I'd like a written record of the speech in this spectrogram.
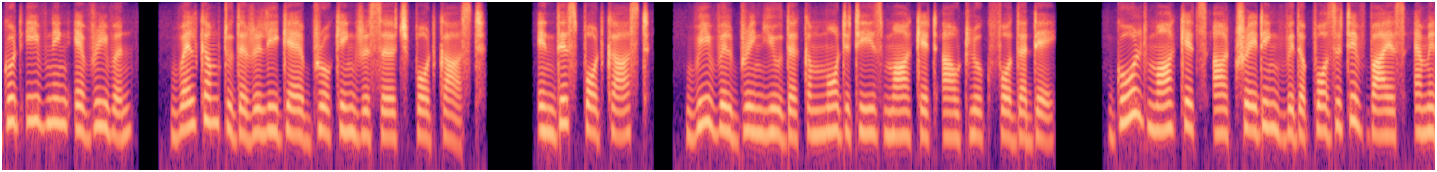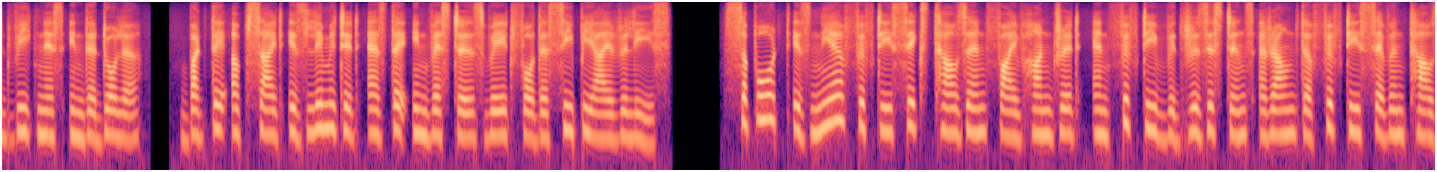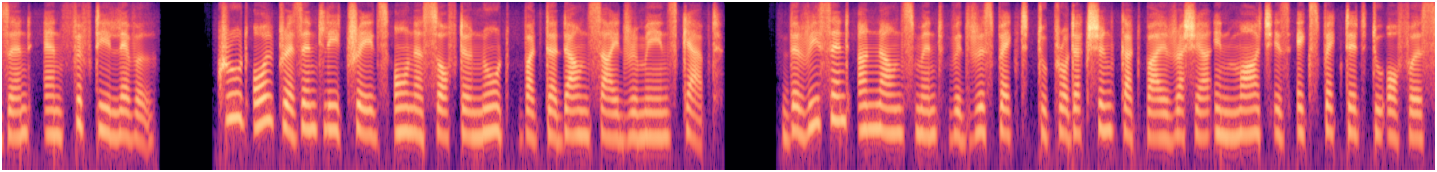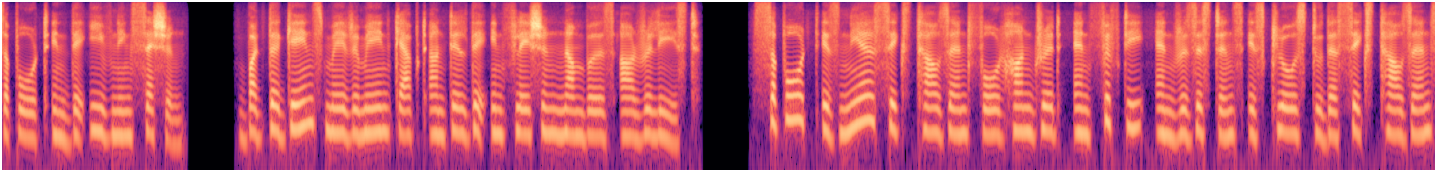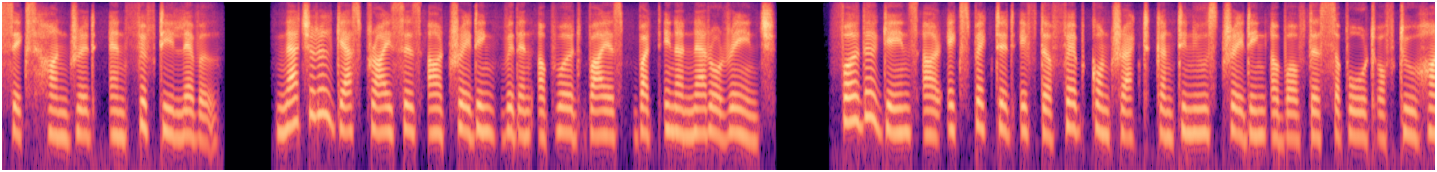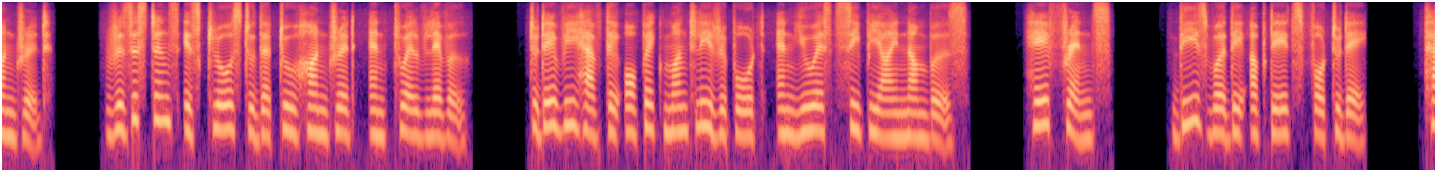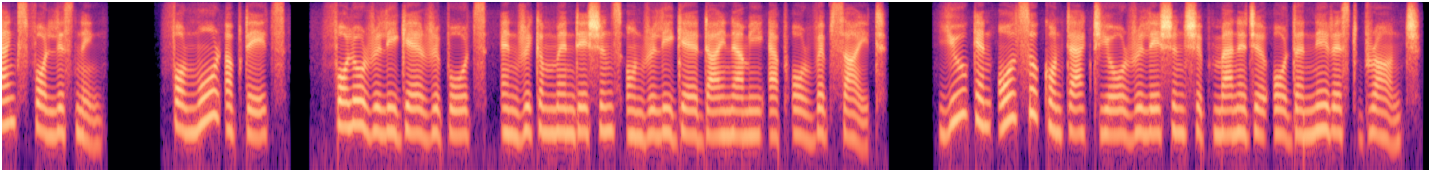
Good evening, everyone. Welcome to the Religare Broking Research Podcast. In this podcast, we will bring you the commodities market outlook for the day. Gold markets are trading with a positive bias amid weakness in the dollar, but the upside is limited as the investors wait for the CPI release. Support is near 56,550 with resistance around the 57,050 level. Crude oil presently trades on a softer note but the downside remains capped. The recent announcement with respect to production cut by Russia in March is expected to offer support in the evening session. But the gains may remain capped until the inflation numbers are released. Support is near 6450 and resistance is close to the 6650 level. Natural gas prices are trading with an upward bias but in a narrow range. Further gains are expected if the Feb contract continues trading above the support of 200. Resistance is close to the 212 level. Today we have the OPEC monthly report and US CPI numbers. Hey friends. These were the updates for today. Thanks for listening. For more updates, follow Religare reports and recommendations on Religare Dynami app or website. You can also contact your relationship manager or the nearest branch.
